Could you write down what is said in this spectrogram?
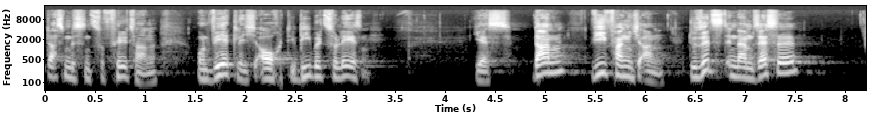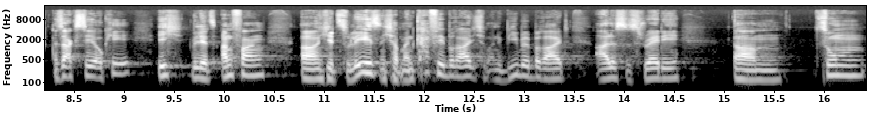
das ein bisschen zu filtern und wirklich auch die Bibel zu lesen. Yes. Dann, wie fange ich an? Du sitzt in deinem Sessel, sagst dir, okay, ich will jetzt anfangen, äh, hier zu lesen. Ich habe meinen Kaffee bereit, ich habe meine Bibel bereit, alles ist ready. Ähm, zum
